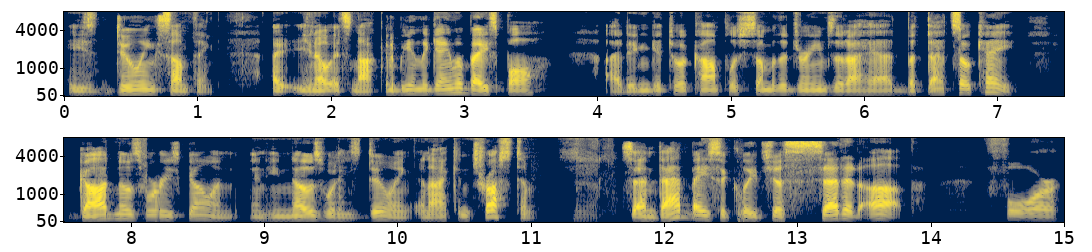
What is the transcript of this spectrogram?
He's doing something. I, you know, it's not going to be in the game of baseball. I didn't get to accomplish some of the dreams that I had, but that's okay. God knows where He's going, and He knows what He's doing, and I can trust Him. Yeah. So, and that basically just set it up for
